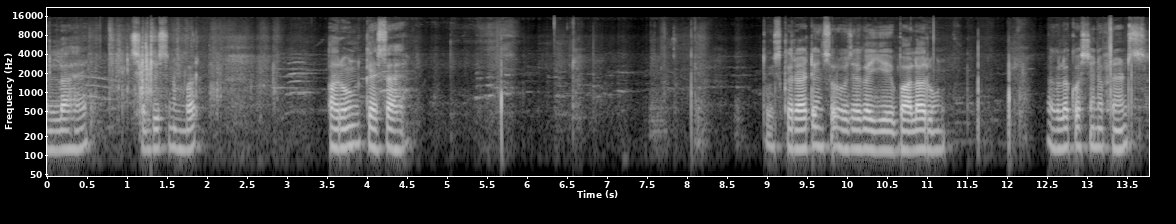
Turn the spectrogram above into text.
अल्लाह है, छब्बीस नंबर। अरुण कैसा है? तो इसका राइट आंसर हो जाएगा ये बालारून अगला क्वेश्चन है फ्रेंड्स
